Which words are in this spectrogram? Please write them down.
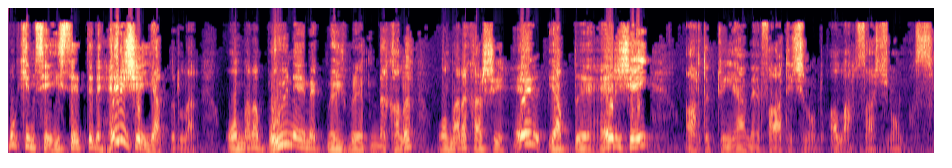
bu kimseye istedikleri her şeyi yaptırırlar. Onlara boyun eğmek mecburiyetinde kalır. Onlara karşı her yaptığı her şey artık dünya menfaati için olur. Allah rızası için olmaz.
